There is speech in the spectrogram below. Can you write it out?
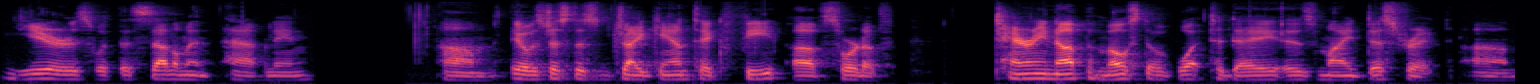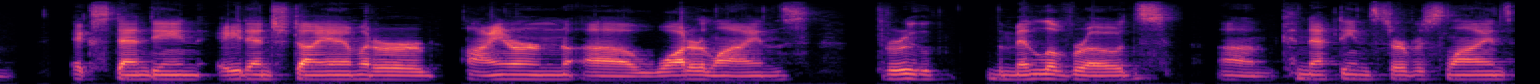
years with this settlement happening, um, it was just this gigantic feat of sort of tearing up most of what today is my district, um, extending eight inch diameter iron uh, water lines through the middle of roads um, connecting service lines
